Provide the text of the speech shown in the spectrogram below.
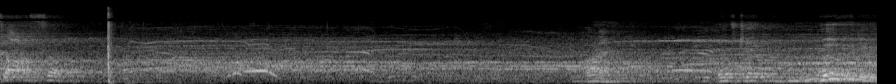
That's awesome. All right, let's get moving.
